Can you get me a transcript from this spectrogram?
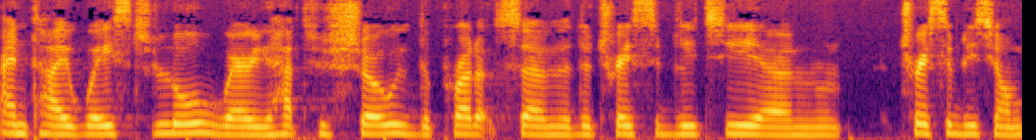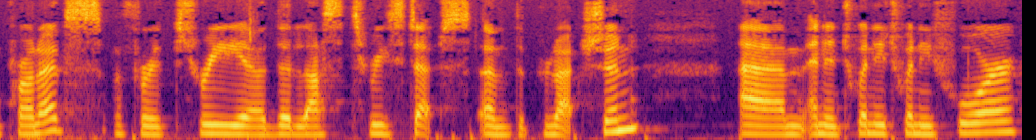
anti-waste law, where you have to show the products, um, the traceability, um, traceability on products for three, uh, the last three steps of the production. Um, and in 2024,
